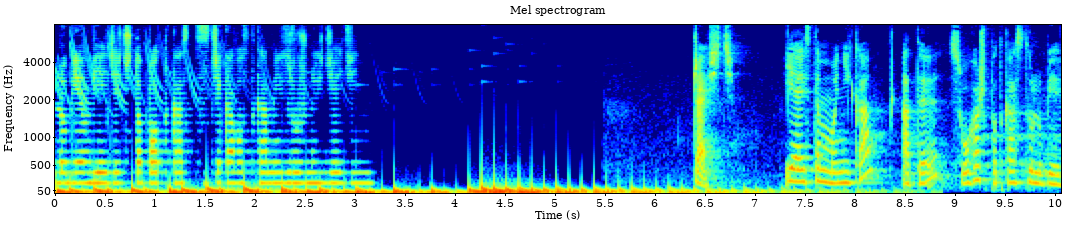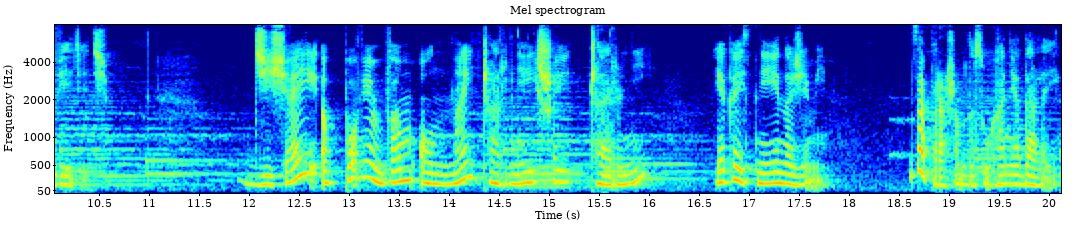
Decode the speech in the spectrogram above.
Lubię wiedzieć to podcast z ciekawostkami z różnych dziedzin. Cześć. Ja jestem Monika, a ty słuchasz podcastu Lubię wiedzieć. Dzisiaj opowiem Wam o najczarniejszej czerni, jaka istnieje na Ziemi. Zapraszam do słuchania dalej.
